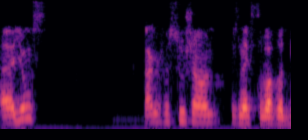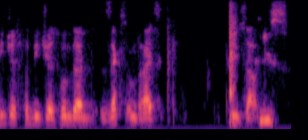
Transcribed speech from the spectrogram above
Äh, Jungs, danke fürs Zuschauen. Bis nächste Woche. DJs für DJs 136. Peace out. Peace.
